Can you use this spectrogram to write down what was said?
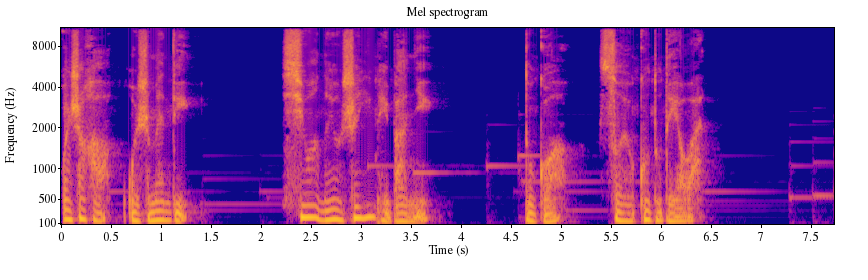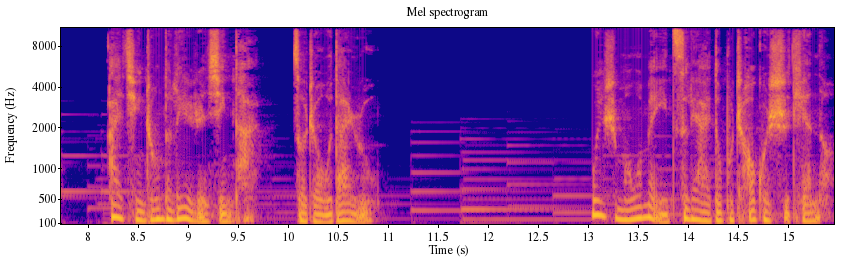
晚上好，我是曼迪，希望能用声音陪伴你度过所有孤独的夜晚。爱情中的猎人心态，作者吴淡如。为什么我每一次恋爱都不超过十天呢？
